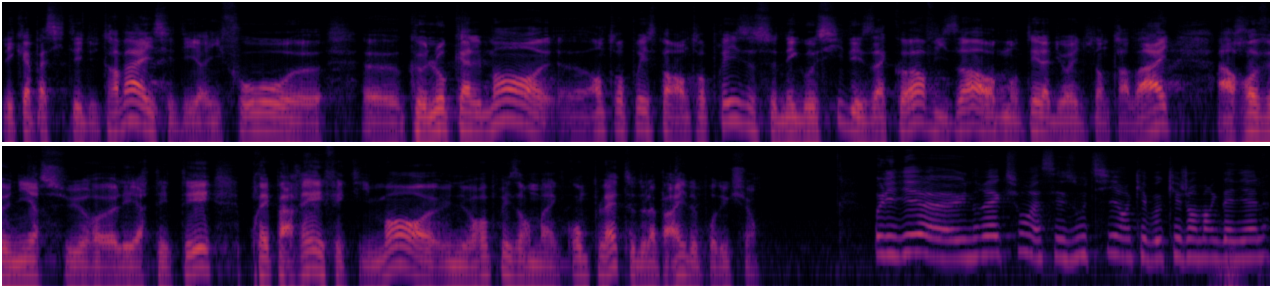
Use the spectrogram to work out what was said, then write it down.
les capacités du travail, c'est-à-dire il faut que localement euh, entreprise par entreprise, se négocient des accords visant à augmenter la durée du temps de travail, à revenir sur euh, les RTT, préparer effectivement euh, une reprise en main complète de l'appareil de production. Olivier, une réaction à ces outils hein, qu'évoquait Jean-Marc Daniel?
